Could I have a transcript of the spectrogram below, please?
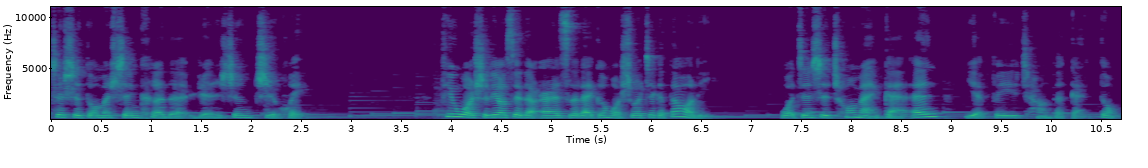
这是多么深刻的人生智慧！听我十六岁的儿子来跟我说这个道理，我真是充满感恩，也非常的感动。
